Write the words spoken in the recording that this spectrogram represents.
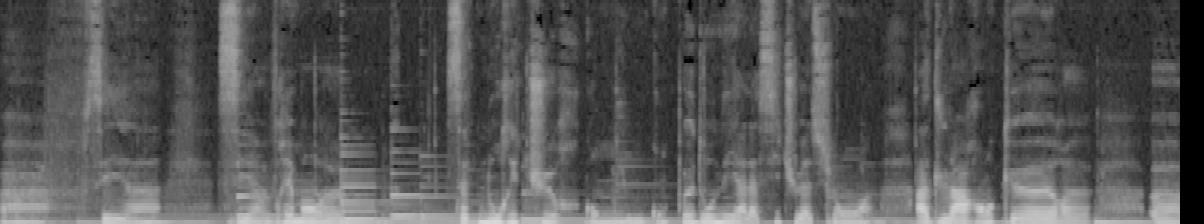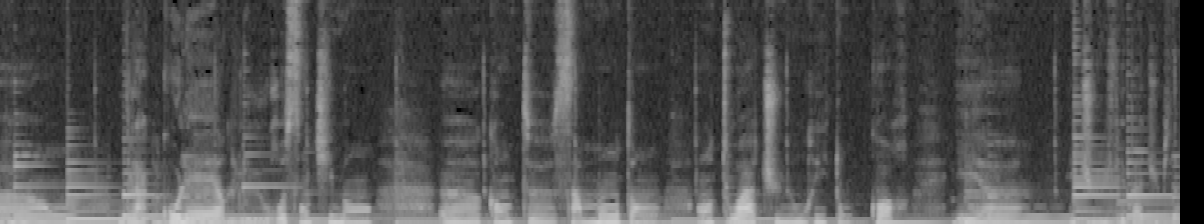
Ah, c'est euh, vraiment euh, cette nourriture qu'on peut donner à la situation, à de la rancœur, euh, de la colère, du ressentiment. Quand ça monte en toi, tu nourris ton corps euh, et, tu lui fais pas du bien.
